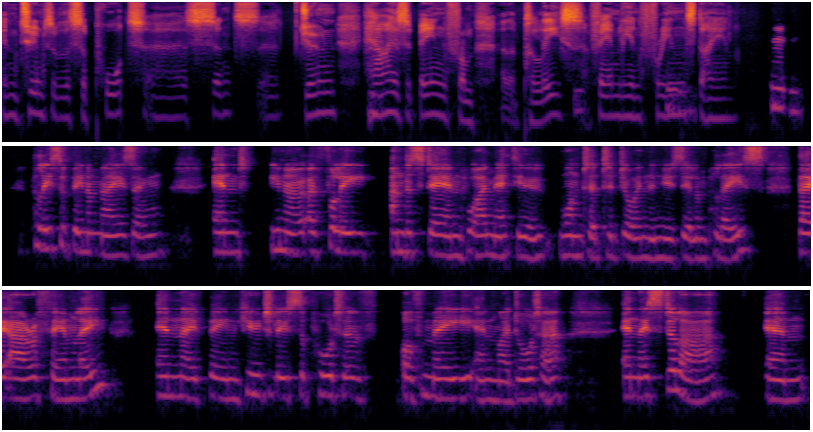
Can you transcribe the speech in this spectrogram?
In terms of the support uh, since uh, June, how has it been from uh, the police, family, and friends, mm. Diane? Mm police have been amazing. And, you know, I fully understand why Matthew wanted to join the New Zealand Police. They are a family and they've been hugely supportive of me and my daughter, and they still are. And,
